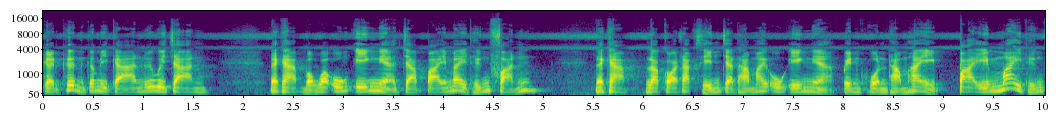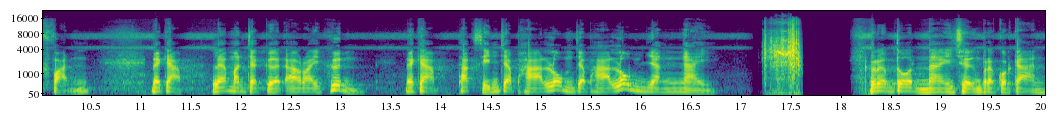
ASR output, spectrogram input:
เกิดขึ้นก็มีการวิวิจารณ์นะครับ บอกว่าอุ้งอิงเนี่ยจะไปไม่ถึงฝันนะครับ แล้วก็ทักษิณจะทำให้อุ้งอิงเนี่ยเป็นคนทำให้ไปไม่ถึงฝันนะครับ และมันจะเกิดอะไรขึ้น นะครับ ทักษิณจะพาล่มจะพาล่มยังไง เริ่มต้นในเชิงปรากฏการณ์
